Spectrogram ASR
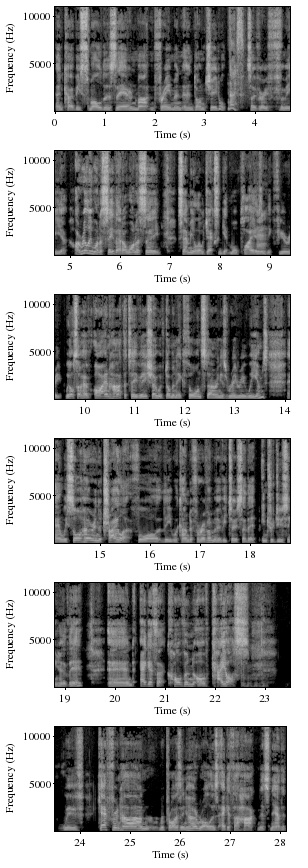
and Cobie Smulders there, and Martin Freeman and Don Cheadle. Nice. So very familiar. I really want to see that. I want to see Samuel L. Jackson get more players, Mm. Nick Fury. We also have Ironheart, the TV show with Dominique Thorne starring as Riri Williams, and we saw her in the trailer for the Wakanda Forever movie too. So they're introducing her there, and Agatha, Coven of Chaos with Kathryn Hahn reprising her role as Agatha Harkness now that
